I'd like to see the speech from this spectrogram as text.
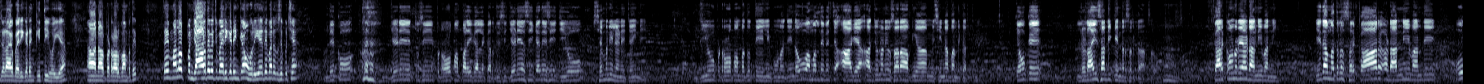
ਜਿਹੜਾ ਬੈਰੀਕੇਡਿੰਗ ਕੀਤੀ ਹੋਈ ਹੈ ਨਾਲ ਪੈਟਰੋਲ ਪੰਪ ਤੇ। ਤੇ ਮੰਨ ਲਓ ਪੰਜਾਬ ਦੇ ਵਿੱਚ ਬੈਰੀਕੇਡਿੰਗ ਕਿਉਂ ਹੋ ਰਹੀ ਹੈ? ਇਹਦੇ ਬਾਰੇ ਤੁਸੀਂ ਪੁੱਛਿਆ? ਦੇਖੋ ਜਿਹੜੇ ਤੁਸੀਂ ਪੈਟਰੋਲ ਪੰਪ ਵਾਲੀ ਗੱਲ ਕਰਦੇ ਸੀ ਜਿਹੜੇ ਅਸੀਂ ਕਹਿੰਦੇ ਸੀ ਜੀਓ ਸਿਮ ਨਹੀਂ ਲੈਣੇ ਚਾਹੀਦੇ। ਜੀਓ ਪੈਟਰੋਲ ਪੰਪਾਂ ਤੋਂ ਤੇਲ ਨਹੀਂ ਪਾਉਣਾ ਚਾਹੀਦਾ। ਉਹ ਅਮਲ ਦੇ ਵਿੱਚ ਆ ਗਿਆ। ਅੱਜ ਉਹਨਾਂ ਨੇ ਉਹ ਸਾਰਾ ਆਪਣੀਆਂ ਮਸ਼ੀਨਾਂ ਬੰਦ ਕਰਤੀਆਂ। ਕਿਉਂਕਿ ਲੜਾਈ ਸਾਡੀ ਕੇਂਦਰ ਸਰਕਾਰ ਨਾਲ। ਕਰ ਕੌਣ ਰਿਹਾ ਅਡਾਨੀ ਬਾਨੀ? ਇਹਦਾ ਮਤਲਬ ਸਰਕਾਰ ਅਡਾਨੀ ਬਣਦੀ ਉਹ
